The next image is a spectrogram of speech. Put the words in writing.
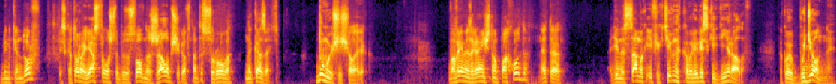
Бенкендорф, из которого яствовало, что, безусловно, жалобщиков надо сурово наказать. Думающий человек. Во время заграничного похода это один из самых эффективных кавалерийских генералов, такой буденный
